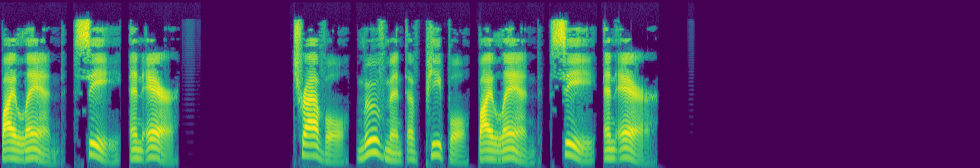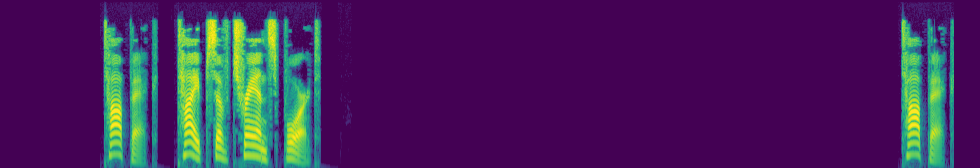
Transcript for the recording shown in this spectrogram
by land, sea, and air. Travel, movement of people, by land, sea, and air. Topic: Types of transport. Topic:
